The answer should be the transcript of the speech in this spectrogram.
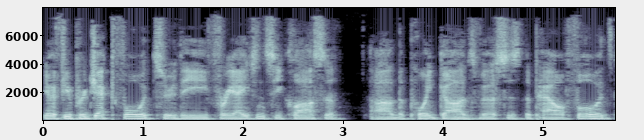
you know, if you project forward to the free agency class of, uh, the point guards versus the power forwards,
